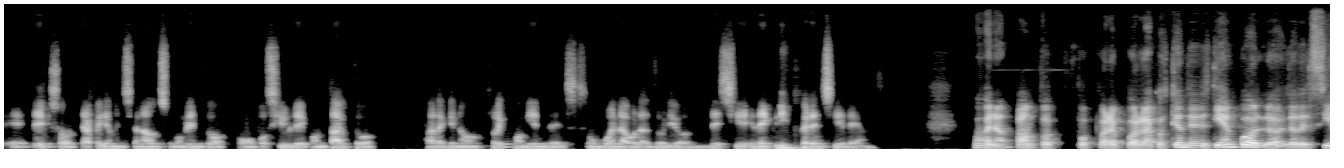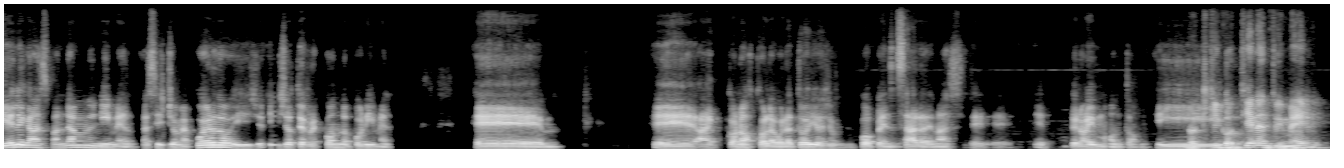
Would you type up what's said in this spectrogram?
eh, de hecho, te había mencionado en su momento como posible contacto para que nos recomiendes un buen laboratorio de, de CRISPR en C. Bueno, vamos por, la cuestión del tiempo, lo, del C. elegans, mandame un email, así yo me acuerdo y yo, te respondo por email. Eh, eh, conozco laboratorios, yo puedo pensar además, eh, pero hay un montón. Y, ¿Los chicos tienen tu email?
